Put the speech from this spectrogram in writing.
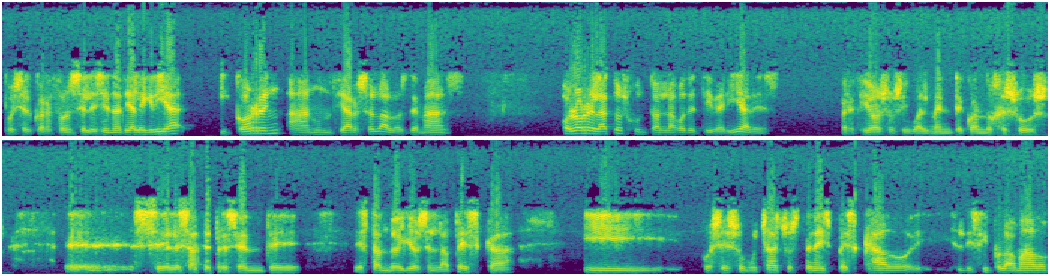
pues el corazón se les llena de alegría y corren a anunciárselo a los demás. O los relatos junto al lago de Tiberíades, preciosos igualmente, cuando Jesús eh, se les hace presente estando ellos en la pesca y pues eso muchachos, tenéis pescado y el discípulo amado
